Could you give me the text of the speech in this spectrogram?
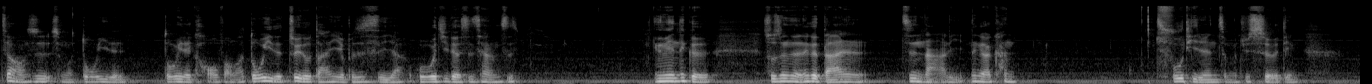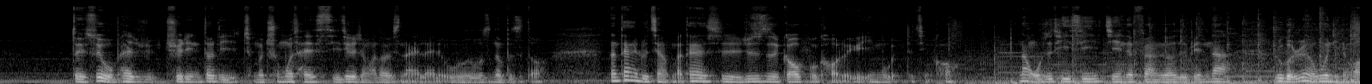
这好像是什么多义的多义的考法嘛？多义的最多答案也不是 C 啊，我我记得是这样子。因为那个说真的，那个答案是哪里，那个要看。出题人怎么去设定？对，所以我不太确定到底什么全部猜 C 这个讲法到底是哪里来的，我我真的不知道。那大概就这样吧，大概是就是高普考的一个英文的情况。那我是 TC，今天的分享就到这边。那如果任何问题的话，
